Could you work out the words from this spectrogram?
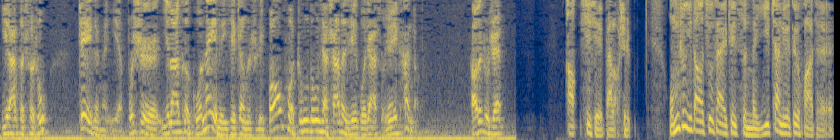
伊拉克撤出。这个呢，也不是伊拉克国内的一些政治势力，包括中东像沙特这些国家所愿意看到的。好的，主持人，好，谢谢白老师。我们注意到，就在这次美伊战略对话的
